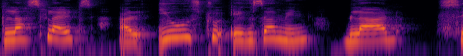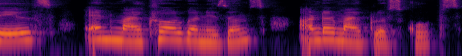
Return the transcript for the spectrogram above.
Glass slides are used to examine blood, cells and microorganisms under microscopes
